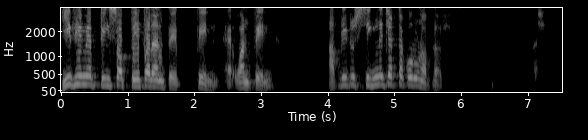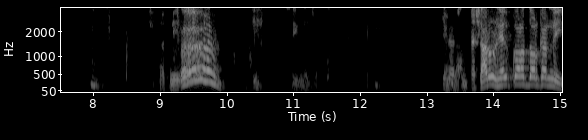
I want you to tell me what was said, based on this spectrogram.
Give him a piece of paper and pen, uh, one pen. আপনি একটু সিগনেচারটা করুন আপনার আপনি signature. কারোর হেল্প করার দরকার নেই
